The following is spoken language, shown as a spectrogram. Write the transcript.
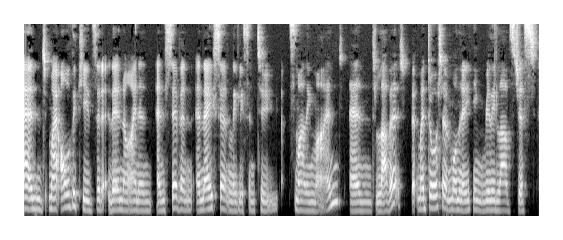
and my older kids, they're nine and, and seven, and they certainly listen to Smiling Mind and love it. But my daughter, more than anything, really loves just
